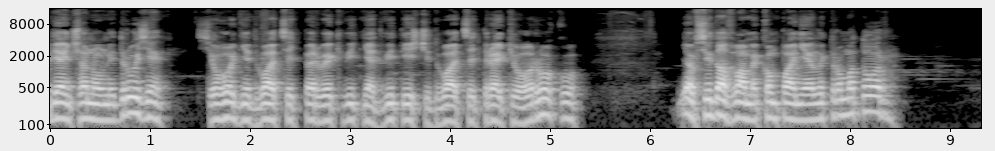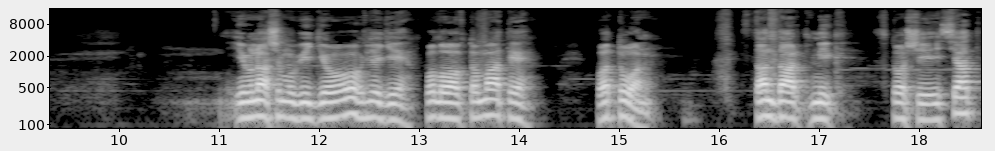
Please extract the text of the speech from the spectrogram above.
день, шановні друзі. Сьогодні 21 квітня 2023 року. Я завжди з вами компанія Електромотор. І в нашому відеоогляді полуавтомати Патон. Стандарт Мік 160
